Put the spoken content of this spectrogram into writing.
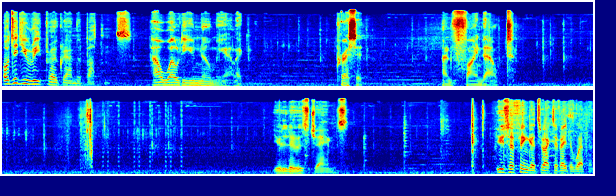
Or did you reprogram the buttons? How well do you know me, Alec? Press it, and find out. You lose, James. Use her finger to activate the weapon.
